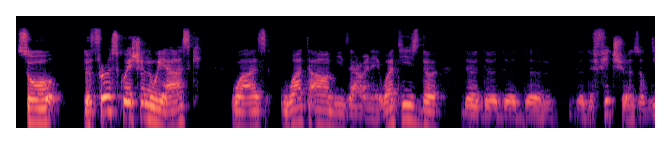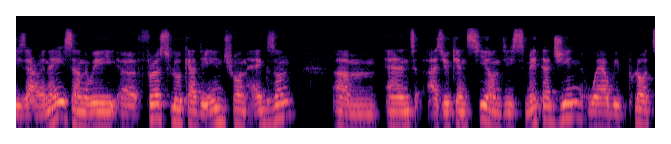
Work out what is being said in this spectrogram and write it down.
So the first question we ask was what are these RNA? What is the, the, the, the, the, features of these RNAs? And we uh, first look at the intron exon. Um, and as you can see on this metagene, where we plot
